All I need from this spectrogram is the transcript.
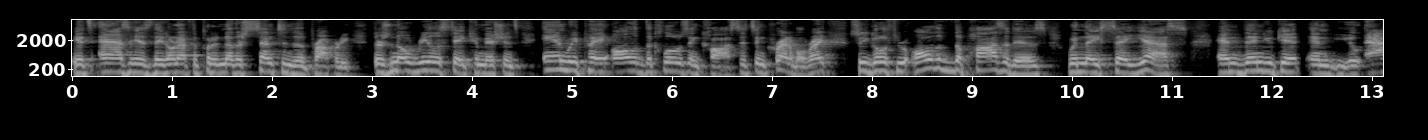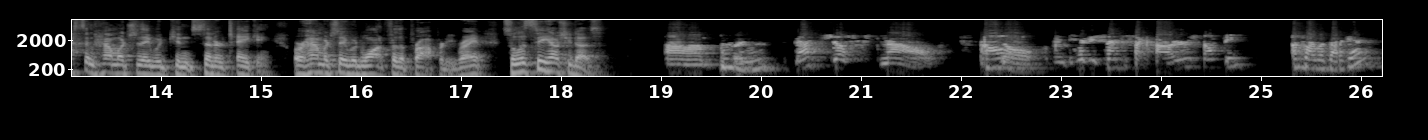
It's as is. They don't have to put another cent into the property. There's no real estate commissions and we pay all of the closing costs. It's incredible, right? So you go through all of the positives when they say yes. And then you get and you ask them how much they would consider taking or how much they would want for the property, right? So let's see how she does. Um, mm-hmm. that's just now. Oh. So, have you sent us a card or something? I'm sorry, was that again?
